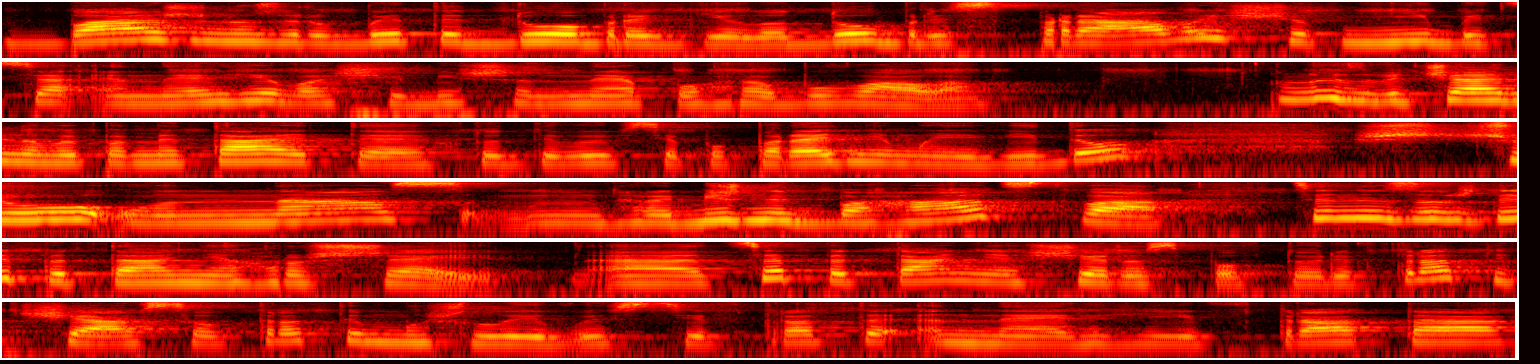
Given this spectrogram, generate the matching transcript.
бажано зробити добре діло, добрі справи, щоб ніби ця енергія вас ще більше не пограбувала. Ну і звичайно, ви пам'ятаєте, хто дивився попереднє моє відео, що у нас грабіжник багатства це не завжди питання грошей. Е, Це питання, ще раз повторю, втрати часу, втрати можливості, втрати енергії, втрата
